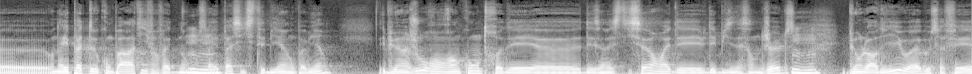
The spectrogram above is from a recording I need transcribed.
euh, on n'avait pas de comparatif, en fait. Donc, on Mhm. ne savait pas si c'était bien ou pas bien. Et puis un jour, on rencontre des, euh, des investisseurs, ouais, des, des business angels. Mhm. Et puis on leur dit, ouais, bah, ça fait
